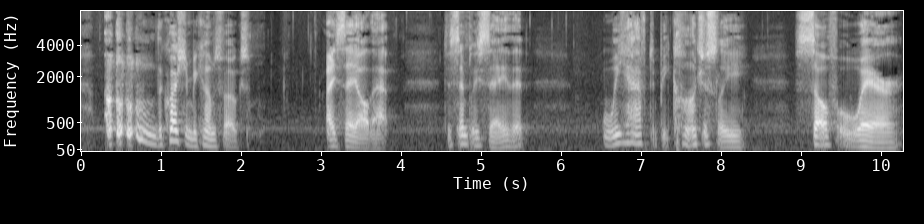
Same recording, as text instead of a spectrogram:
the question becomes, folks, I say all that to simply say that we have to be consciously self aware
